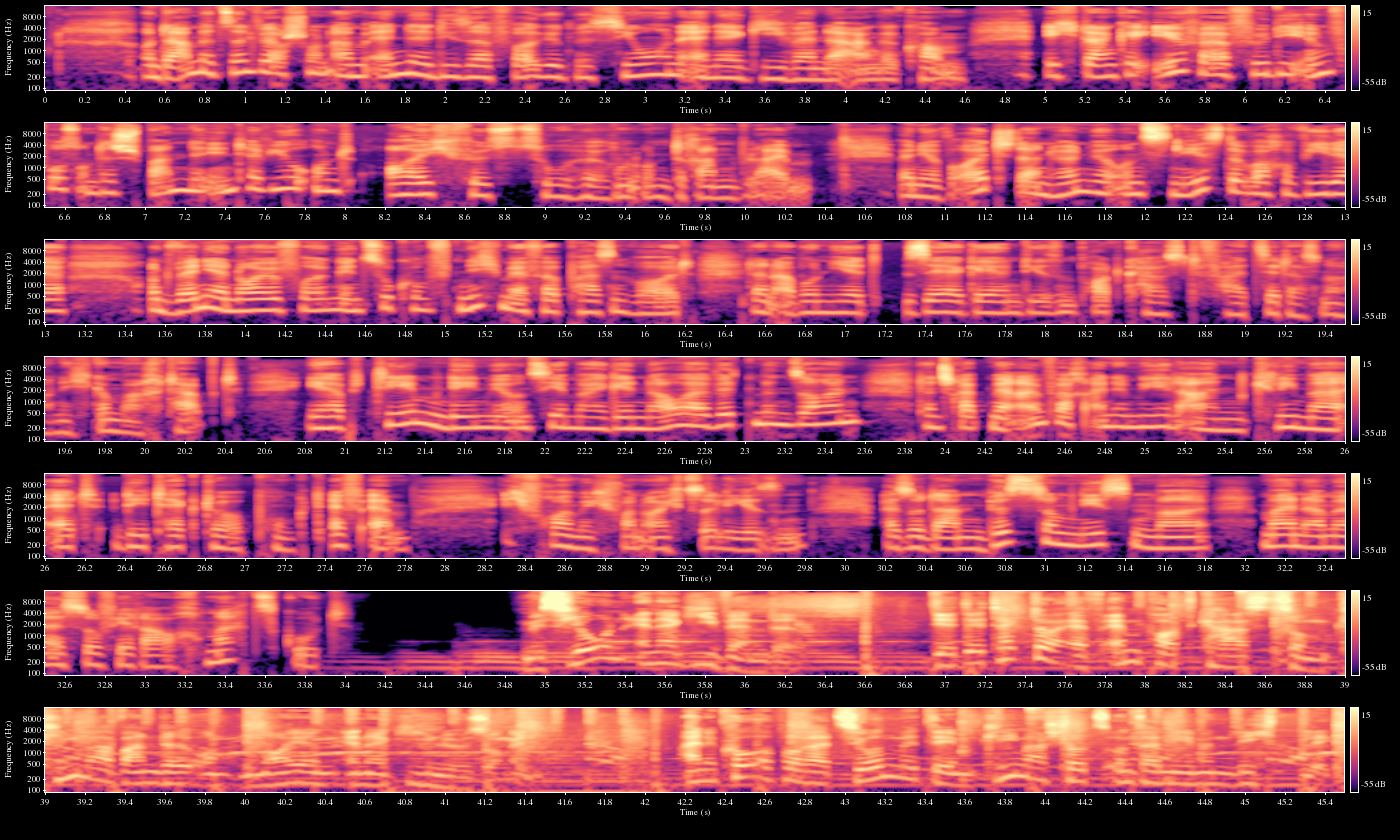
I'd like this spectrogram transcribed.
Und damit sind wir auch schon am Ende dieser Folge Mission Energiewende angekommen. Ich danke Eva für die Infos und das spannende Interview und euch fürs Zuhören und dranbleiben. Wenn ihr wollt, dann hören wir uns nächste Woche wieder. Und wenn ihr neue Folgen in Zukunft nicht mehr verpassen wollt, dann abonniert sehr gern diesen Podcast Podcast, falls ihr das noch nicht gemacht habt. Ihr habt Themen, denen wir uns hier mal genauer widmen sollen, dann schreibt mir einfach eine Mail an klima.detektor.fm. Ich freue mich von euch zu lesen. Also dann bis zum nächsten Mal. Mein Name ist Sophie Rauch. Macht's gut. Mission Energiewende. Der Detektor FM Podcast zum Klimawandel und neuen Energielösungen. Eine Kooperation mit dem Klimaschutzunternehmen Lichtblick.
